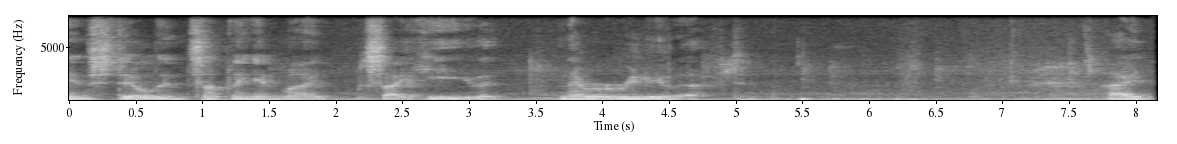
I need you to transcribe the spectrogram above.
instilled in something in my psyche that never really left. I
